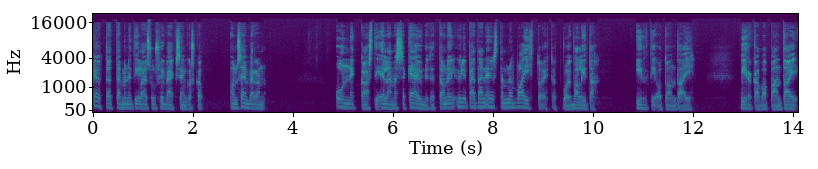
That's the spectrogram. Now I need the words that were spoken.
käyttää tämmöinen tilaisuus hyväkseen, koska on sen verran onnekkaasti elämässä käynyt, että on ylipäätään edes tämmöinen vaihtoehto, että voi valita irtioton tai virkavapaan tai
